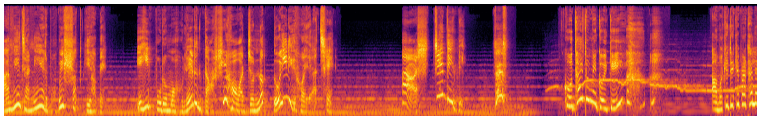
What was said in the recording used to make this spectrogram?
আমি জানি এর ভবিষ্যৎ কি হবে। এই পুরো মহলের দাসী হওয়ার জন্য তৈরি হয়ে আছে। আসছে দিদি। কোথায় তুমি কইকি আমাকে ডেকে পাঠালে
